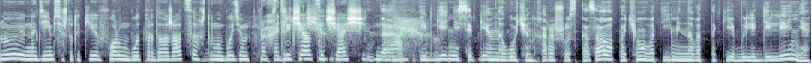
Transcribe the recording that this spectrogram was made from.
Ну и надеемся, что такие форумы будут продолжаться, что мы будем Проходить встречаться чаще. чаще. Да. да, Евгения Сергеевна очень хорошо сказала, почему вот именно вот такие были деления,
